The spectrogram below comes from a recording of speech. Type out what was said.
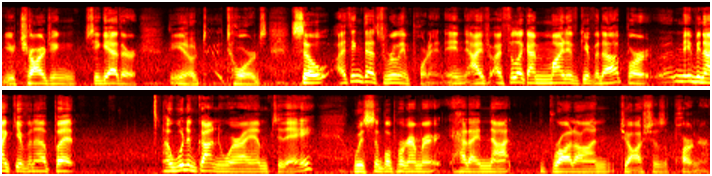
you're charging together, you know, t- towards. So I think that's really important, and I, I feel like I might have given up, or maybe not given up, but I wouldn't have gotten to where I am today with Simple Programmer had I not brought on Josh as a partner.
